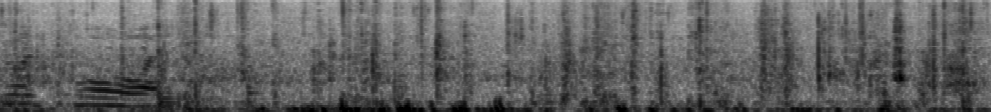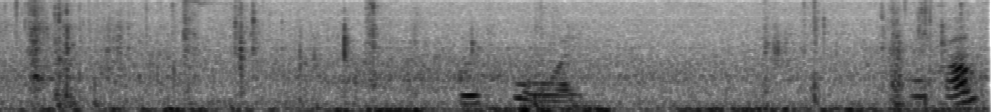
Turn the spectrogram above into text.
Good boy. Good boy. Come.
